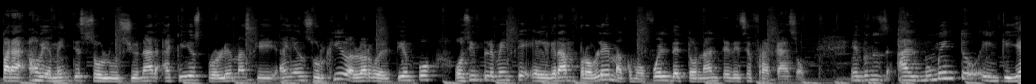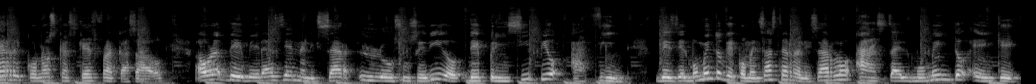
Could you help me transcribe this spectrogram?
para obviamente solucionar aquellos problemas que hayan surgido a lo largo del tiempo o simplemente el gran problema como fue el detonante de ese fracaso. Entonces, al momento en que ya reconozcas que has fracasado, ahora deberás de analizar lo sucedido de principio a fin desde el momento en que comenzaste a realizarlo hasta el momento en que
